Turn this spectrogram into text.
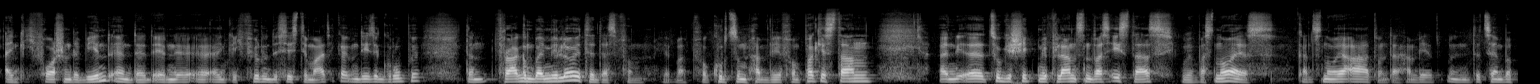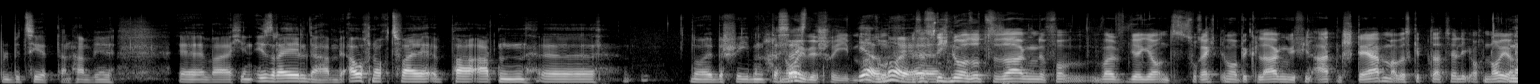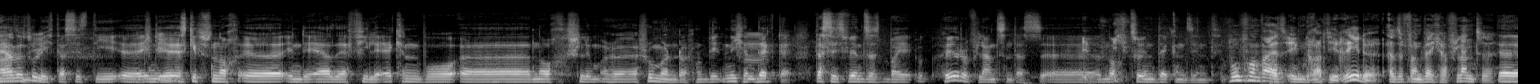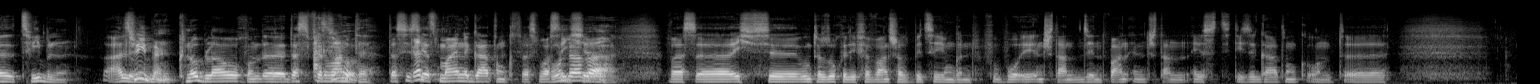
eigentlich Forschende bin, äh, der, eigentlich führende Systematiker in dieser Gruppe, dann fragen bei mir Leute das ja, vor kurzem haben wir von Pakistan äh, zugeschickt mit Pflanzen, was ist das? Was Neues, ganz neue Art und da haben wir im Dezember publiziert. Dann haben wir äh, war ich in Israel, da haben wir auch noch zwei äh, paar Arten äh, neu beschrieben. Das neu heißt, beschrieben. Ja, also, neu. Es ist nicht nur sozusagen, weil wir ja uns zu Recht immer beklagen, wie viele Arten sterben, aber es gibt tatsächlich auch neue naja, Arten. Ja, natürlich. Das ist die, äh, die, es gibt noch äh, in der Erde viele Ecken, wo äh, noch schlimm, äh, Schummern noch nicht hm. entdeckte. Das ist, wenn es bei höheren Pflanzen das äh, noch ich, zu entdecken sind. Wovon war jetzt eben gerade die Rede? Also von welcher Pflanze? Äh, Zwiebeln. Alle Zwiebeln. Knoblauch und äh, das Verwandte. So. Das ist Ganz jetzt meine Gattung, das was Wunderbar. ich, äh, was äh, ich äh, untersuche die Verwandtschaftsbeziehungen, wo entstanden sind, wann entstanden ist diese Gattung und äh,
